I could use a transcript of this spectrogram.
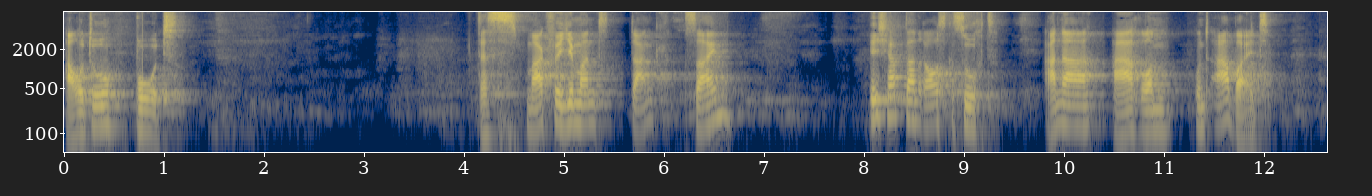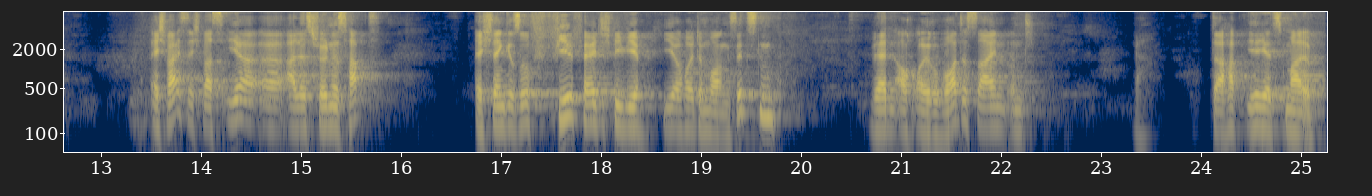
Auto, Boot. Das mag für jemand Dank sein. Ich habe dann rausgesucht Anna, Aaron und Arbeit. Ich weiß nicht, was ihr äh, alles Schönes habt. Ich denke, so vielfältig, wie wir hier heute Morgen sitzen, werden auch eure Worte sein. Und ja, da habt ihr jetzt mal,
